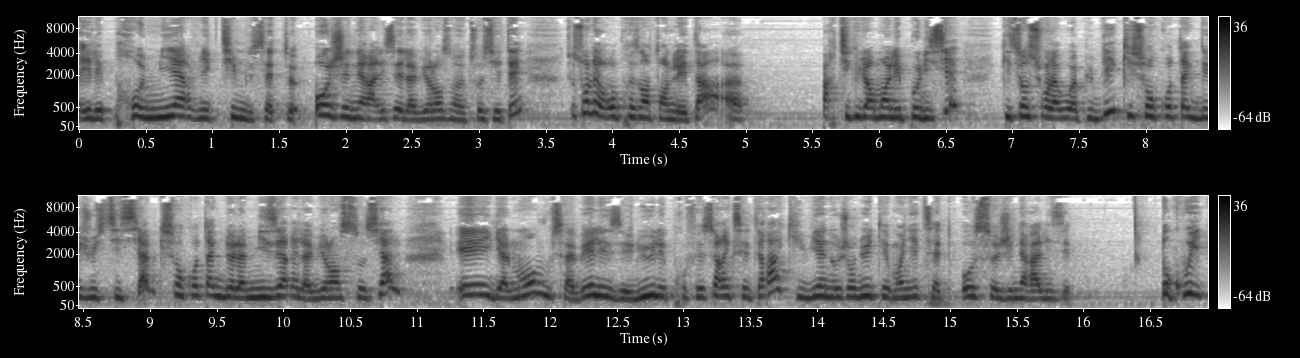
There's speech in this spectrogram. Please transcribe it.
Et les premières victimes de cette hausse généralisée de la violence dans notre société, ce sont les représentants de l'État, euh, particulièrement les policiers, qui sont sur la voie publique, qui sont au contact des justiciables, qui sont au contact de la misère et la violence sociale, et également, vous savez, les élus, les professeurs, etc., qui viennent aujourd'hui témoigner de cette hausse généralisée. Donc oui,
